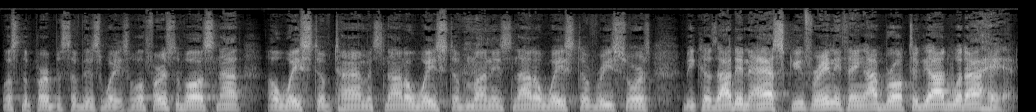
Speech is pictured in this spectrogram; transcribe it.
What's the purpose of this waste? Well, first of all, it's not a waste of time. It's not a waste of money. It's not a waste of resource because I didn't ask you for anything. I brought to God what I had.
